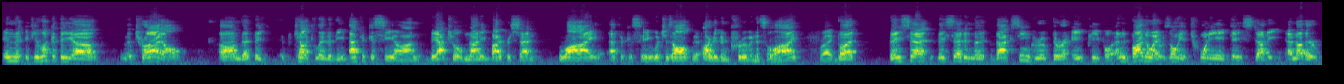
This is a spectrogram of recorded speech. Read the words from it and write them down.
in the, if you look at the, uh, the trial um, that they calculated the efficacy on, the actual 95% lie efficacy, which has all already been proven it's a lie. Right. But they said they said in the vaccine group there were eight people, and by the way, it was only a 28 day study. Another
